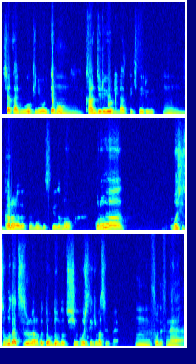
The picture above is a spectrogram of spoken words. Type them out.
社会の動きにおいてもうん。感じるようになってきているうん。からだと思うんですけれども、これは、もしそうだとするならば、どんどんどんどん進行していきますよね。うん、そうですね。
